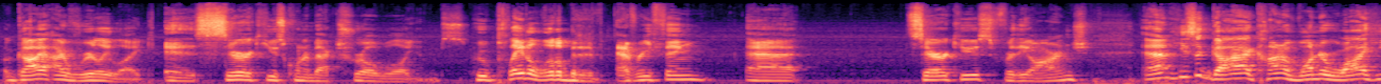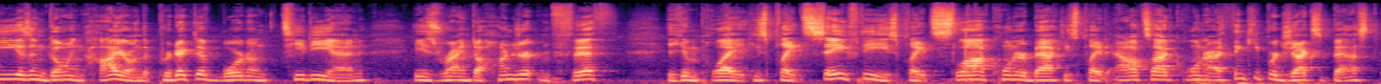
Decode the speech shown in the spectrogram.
A guy I really like is Syracuse cornerback Trill Williams, who played a little bit of everything at Syracuse for the Orange. And he's a guy I kind of wonder why he isn't going higher on the predictive board on TDN. He's ranked 105th. He can play. He's played safety. He's played slot cornerback. He's played outside corner. I think he projects best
